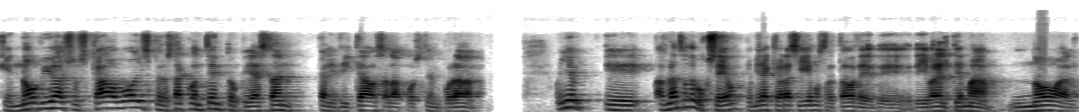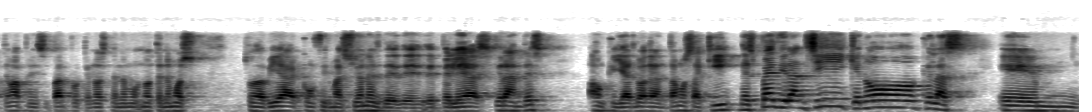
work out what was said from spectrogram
que no vio a sus Cowboys, pero está contento que ya están calificados a la postemporada. Oye, eh, hablando de boxeo, que mira que ahora sí hemos tratado de, llevar el tema, no al tema principal, porque no tenemos, no tenemos todavía confirmaciones de, peleas grandes, aunque ya lo adelantamos aquí. Después dirán, sí, que no, que las em,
